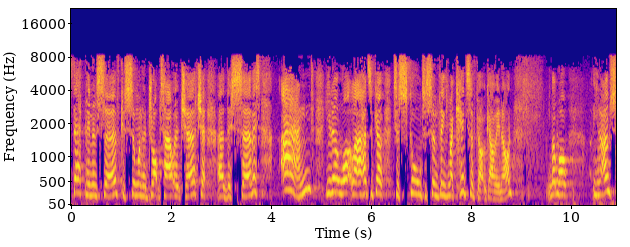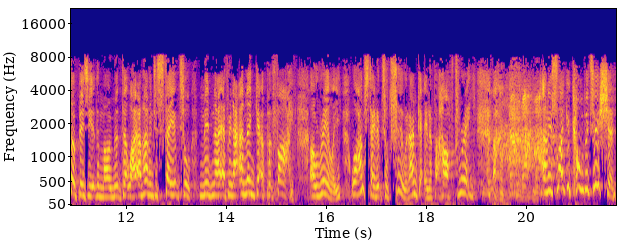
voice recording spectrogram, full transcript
step in and serve because someone had dropped out at church at uh, this service, and, you know what, like, I had to go to school to some things my kids have got going on. But, well, you know, I'm so busy at the moment that like I'm having to stay up till midnight every night and then get up at five. Oh, really? Well, I'm staying up till two and I'm getting up at half three. and it's like a competition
